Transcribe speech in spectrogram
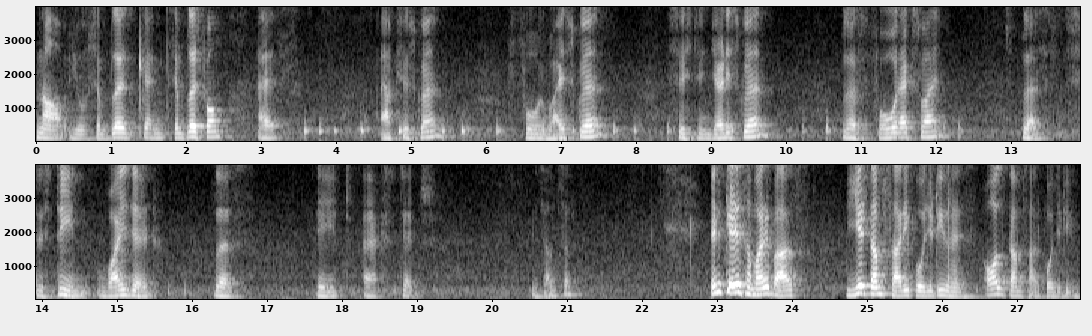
Now you simplest can simplest form as x square 4y square 16z square plus 4xy plus 16yz plus 8xz is answer. In case हमारे पास ये टर्म्स सारी पॉजिटिव हैं ऑल टर्म्स आर पॉजिटिव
